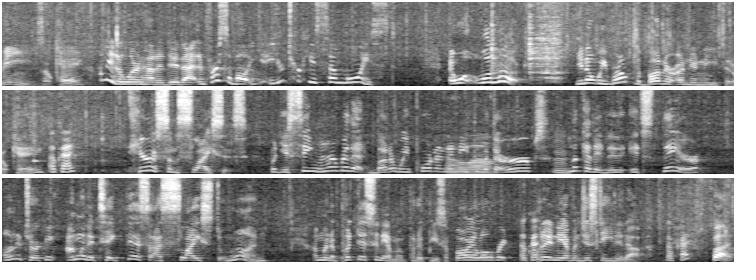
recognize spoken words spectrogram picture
beans, okay? I need to learn how to do that. And first of all, your turkey is so moist. And well, well look, you know, we rubbed the butter underneath it, okay? Okay. here are some slices. But you see, remember that butter we poured underneath it with the herbs? Look at it, it- it's there on the turkey. I'm gonna take this, I sliced one. I'm gonna put this in the oven, put a piece of foil over it, Okay. put it in the oven just to heat it up. Okay. But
